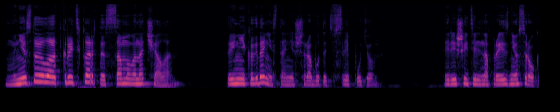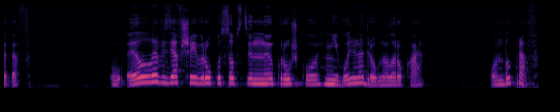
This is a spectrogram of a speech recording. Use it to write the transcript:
Мне стоило открыть карты с самого начала. Ты никогда не станешь работать вслепую, решительно произнес Рокотов. У Эллы, взявшей в руку собственную кружку, невольно дрогнула рука. Он был прав.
